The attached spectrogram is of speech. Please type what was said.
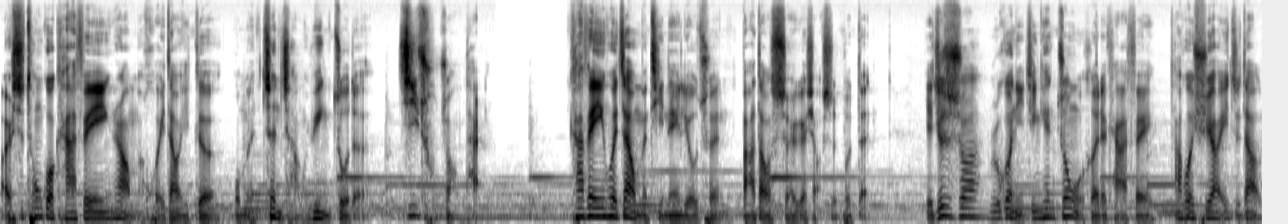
而是通过咖啡因让我们回到一个我们正常运作的基础状态。咖啡因会在我们体内留存八到十二个小时不等，也就是说，如果你今天中午喝的咖啡，它会需要一直到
